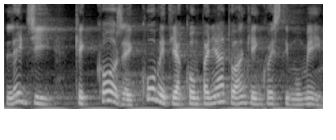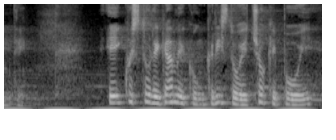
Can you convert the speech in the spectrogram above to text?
Leggi che cosa e come ti ha accompagnato anche in questi momenti. E questo legame con Cristo è ciò che poi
